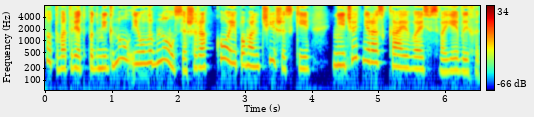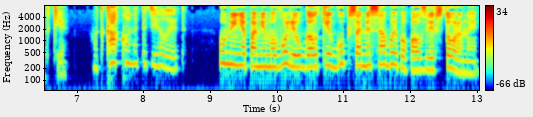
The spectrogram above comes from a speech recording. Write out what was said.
Тот в ответ подмигнул и улыбнулся широко и по-мальчишески, ничуть не раскаиваясь в своей выходке. Вот как он это делает? У меня помимо воли уголки губ сами собой поползли в стороны.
